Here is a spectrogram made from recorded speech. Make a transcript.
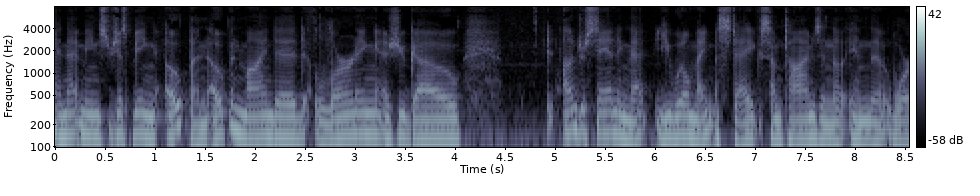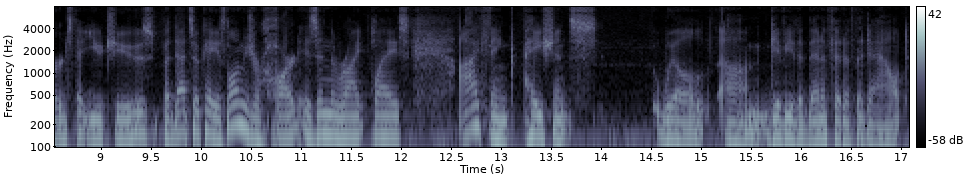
and that means just being open, open minded, learning as you go, understanding that you will make mistakes sometimes in the in the words that you choose, but that's okay as long as your heart is in the right place. I think patience will um, give you the benefit of the doubt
